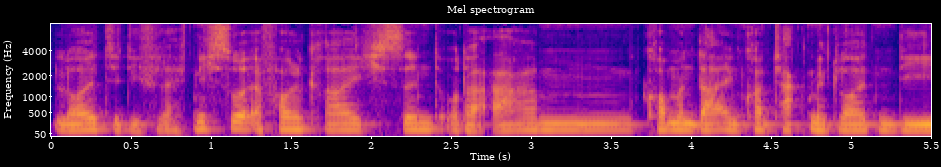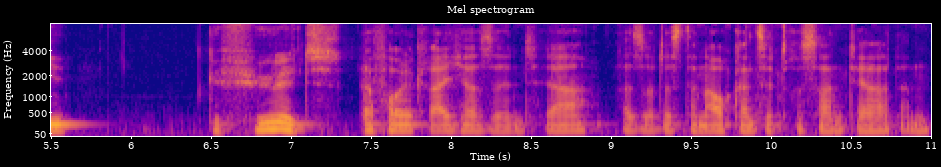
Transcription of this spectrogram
Leute, die vielleicht nicht so erfolgreich sind oder arm, kommen da in Kontakt mit Leuten, die gefühlt erfolgreicher sind. Ja, also das ist dann auch ganz interessant. Ja, dann,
